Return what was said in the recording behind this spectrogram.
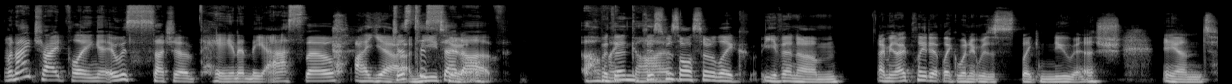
when I tried playing it, it was such a pain in the ass though. Uh, yeah, just to me set too. up. Oh but then god. this was also like even um I mean I played it like when it was like newish and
